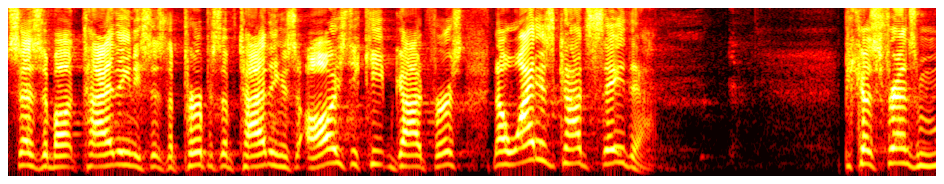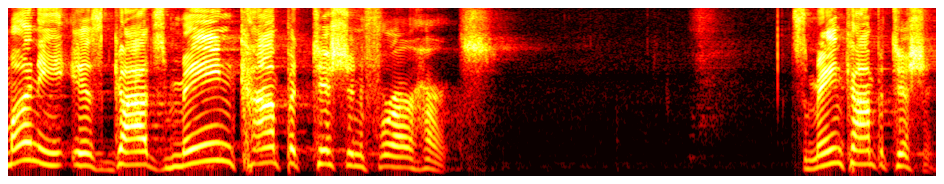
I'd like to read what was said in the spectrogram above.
says about tithing. He says the purpose of tithing is always to keep God first. Now, why does God say that? Because, friends, money is God's main competition for our hearts. It's the main competition.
